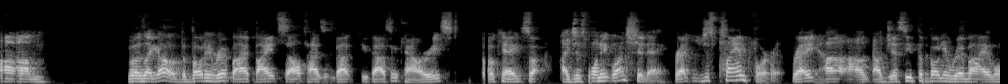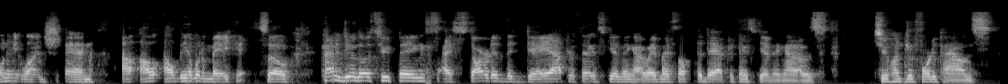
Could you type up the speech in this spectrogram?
Um, I was like, oh, the bone-in ribeye by itself has about 2,000 calories. Okay, so I just won't eat lunch today, right? You just plan for it, right? Yeah. I'll, I'll, just eat the bone-in ribeye. I won't eat lunch, and I'll, I'll, I'll be able to make it. So, kind of doing those two things. I started the day after Thanksgiving. I weighed myself the day after Thanksgiving. I was 240 pounds,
